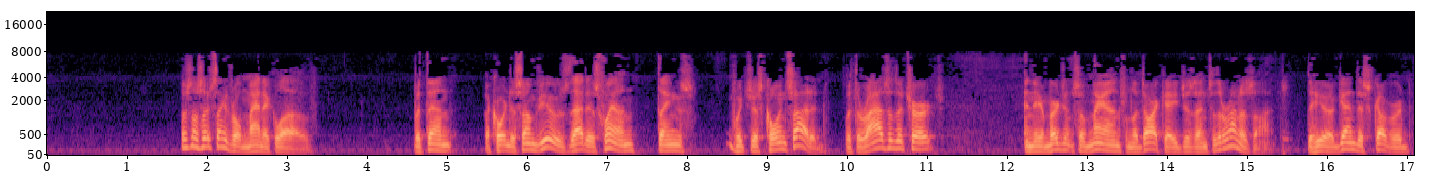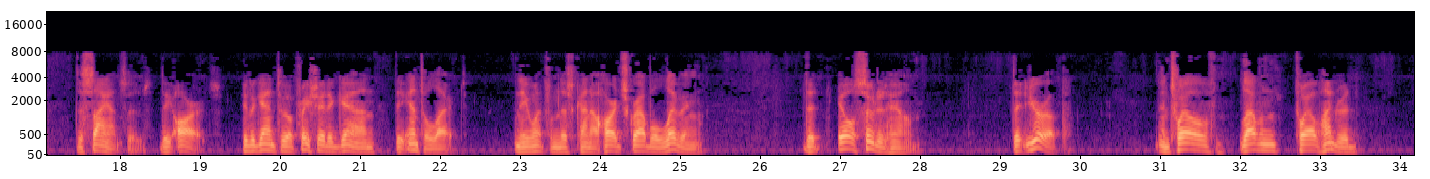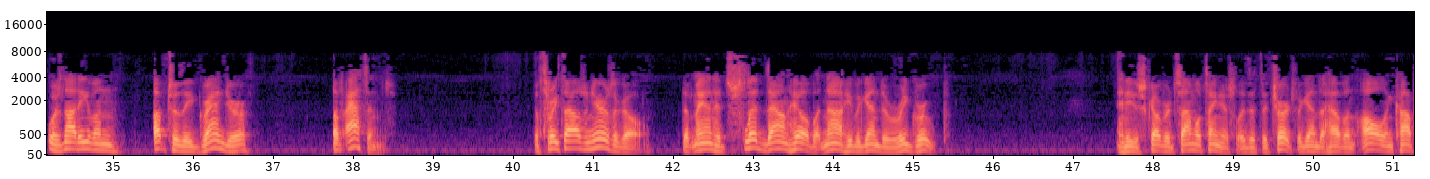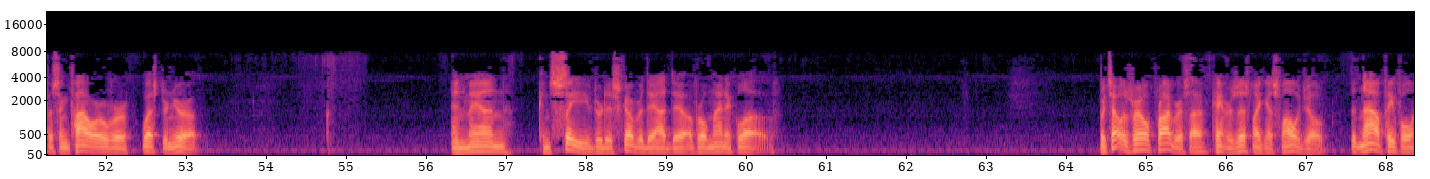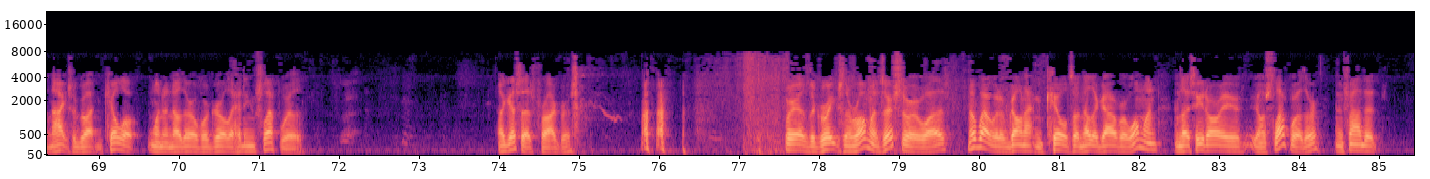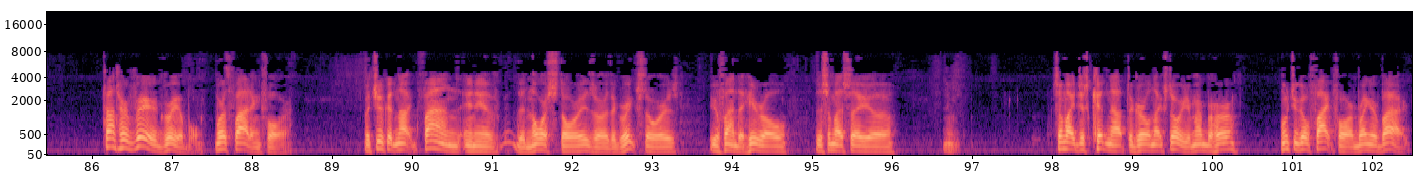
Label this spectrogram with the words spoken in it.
There's no such thing as romantic love. But then, according to some views, that is when things which just coincided with the rise of the church and the emergence of man from the Dark Ages into the Renaissance. That he again discovered the sciences, the arts. He began to appreciate again the intellect. And he went from this kind of hard scrabble living that ill suited him. That Europe in 12, 11, 1200 was not even up to the grandeur of Athens of 3,000 years ago. That man had slid downhill, but now he began to regroup. And he discovered simultaneously that the church began to have an all encompassing power over Western Europe. And man conceived or discovered the idea of romantic love. Which that was real progress. I can't resist making a small joke. That now people knights would go out and kill one another over a girl they hadn't even slept with. I guess that's progress. Whereas the Greeks and the Romans, their story was nobody would have gone out and killed another guy over a woman unless he'd already you know slept with her and found it found her very agreeable, worth fighting for. But you could not find any of the Norse stories or the Greek stories you'll find a hero that somebody say, uh, somebody just kidnapped the girl next door. You remember her? Why don't you go fight for her and bring her back?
